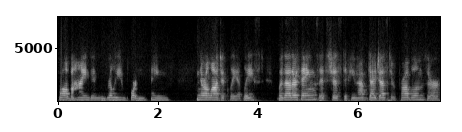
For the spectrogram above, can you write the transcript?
fall behind in really important things, neurologically at least. With other things, it's just if you have digestive problems or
